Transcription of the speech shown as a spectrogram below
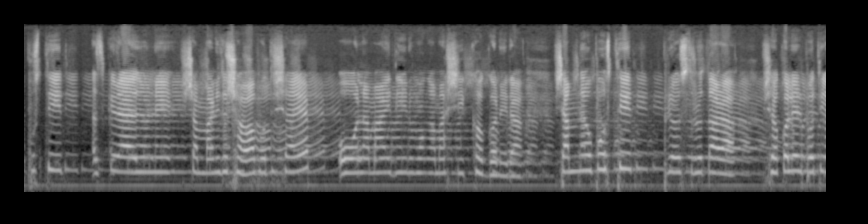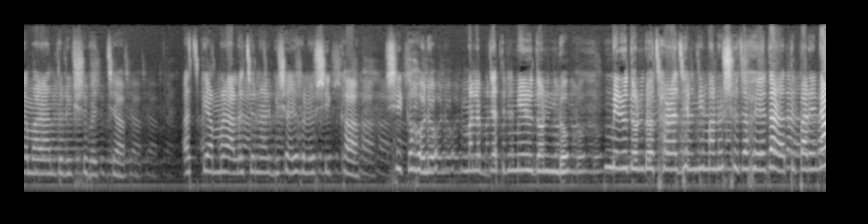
উপস্থিত আজকের আয়োজনে সম্মানিত সভাপতি সাহেব আমার শিক্ষকগণেরা, সামনে উপস্থিত প্রিয় শ্রোতারা, সকলের প্রতি আমার আন্তরিক শুভেচ্ছা। আজকে আমার আলোচনার বিষয় হলো শিক্ষা। শিক্ষা হলো মানব জাতির মেরুদণ্ড। মেরুদণ্ড ছাড়া যেমনি মানুষ সোজা হয়ে দাঁড়াতে পারে না,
